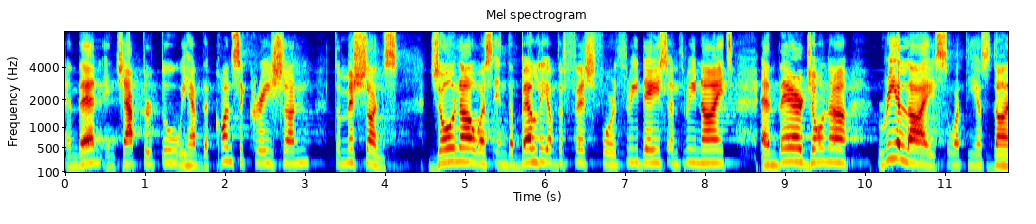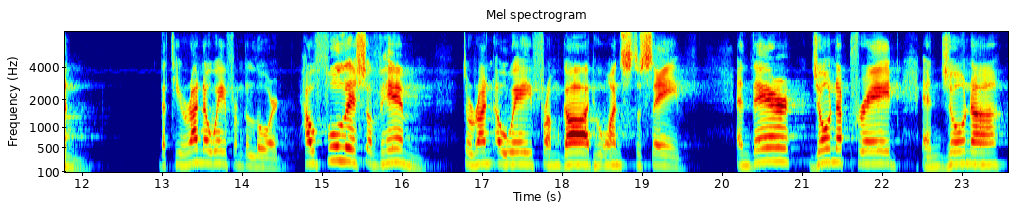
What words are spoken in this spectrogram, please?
And then in chapter 2, we have the consecration to missions. Jonah was in the belly of the fish for three days and three nights. And there, Jonah realized what he has done that he ran away from the Lord. How foolish of him to run away from God who wants to save. And there, Jonah prayed, and Jonah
